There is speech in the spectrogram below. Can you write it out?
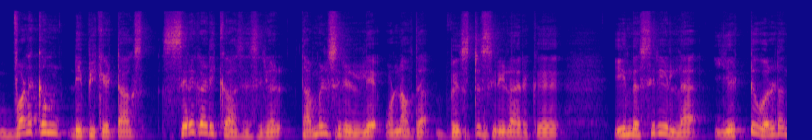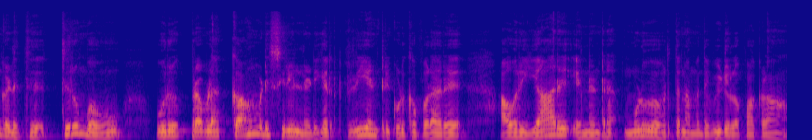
வணக்கம் TBK talks Siragadikka Aasai serial Tamil சீரியல்லே ஒன் ஆஃப் த பெஸ்ட் சீரியலாக இருக்குது இந்த சீரியலில் எட்டு வருடம் கழித்து திரும்பவும் ஒரு பிரபல காமெடி சீரியல் நடிகர் ரீஎன்ட்ரி கொடுக்க போகிறாரு அவர் யார் என்னன்ற முழு விவரத்தை நம்ம இந்த வீடியோவில் பார்க்கலாம்.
